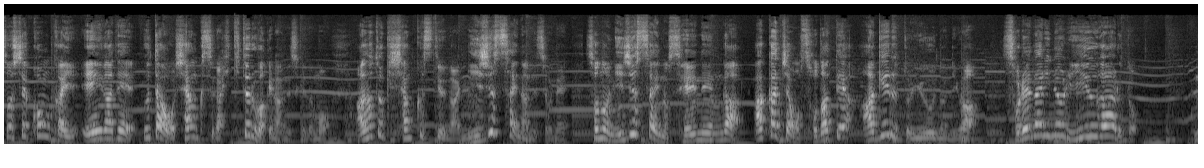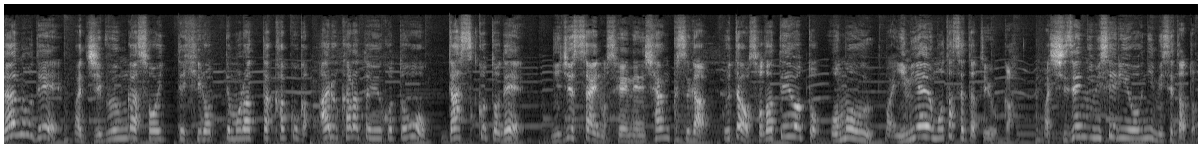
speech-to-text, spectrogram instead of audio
そして今回映画で歌をシャンクスが引き取るわけなんですけども、あの時シャンクスっていうのは20歳なんですよね。その20歳の青年が赤ちゃんを育て上げるというのには、それなりの理由があると。なので、まあ、自分がそう言って拾ってもらった過去があるからということを出すことで20歳の青年シャンクスがウタを育てようと思う、まあ、意味合いを持たせたというか、まあ、自然に見せるように見せたと。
